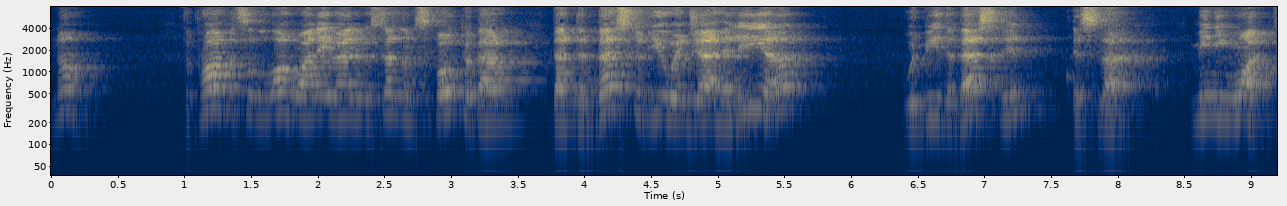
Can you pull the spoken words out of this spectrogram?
No. The Prophet ﷺ spoke about that the best of you in Jahiliyyah would be the best in Islam. Meaning what?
